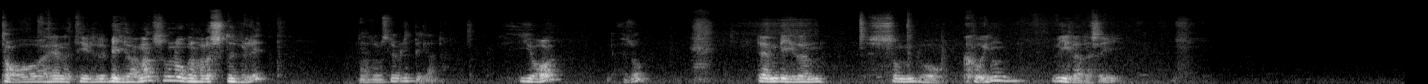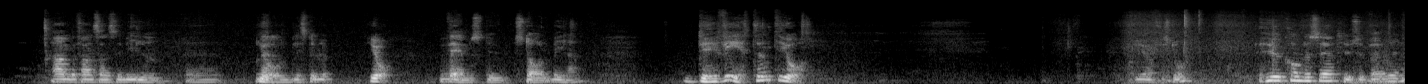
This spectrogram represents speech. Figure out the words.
ta henne till bilarna som någon hade stulit. Någon som stulit bilen? Ja, Jag förstår. den bilen som då Quinn vilade sig i. Han befann sig alltså i bilen eh, när Ja. den blev stulen. Ja, Vem stu- stal bilen? det vet inte jag. Jag förstår. Hur kom det sig att huset började brinna?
